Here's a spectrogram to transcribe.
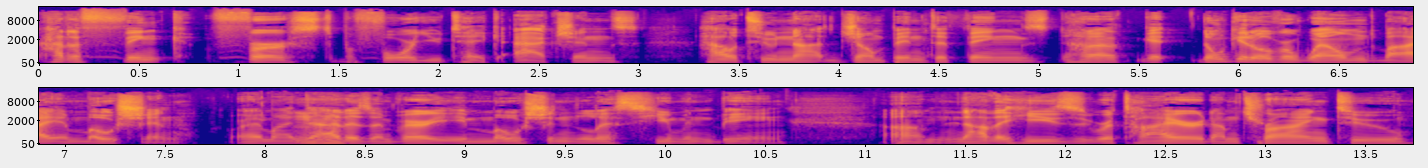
how to think first before you take actions. How to not jump into things. How to get don't get overwhelmed by emotion. Right. My dad is a very emotionless human being. Um, now that he's retired, I'm trying to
